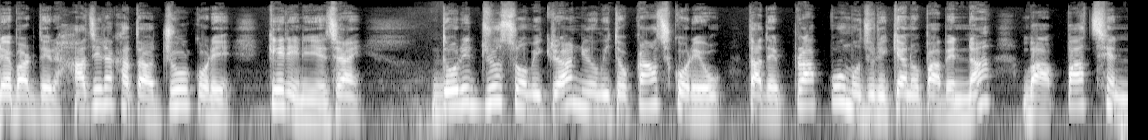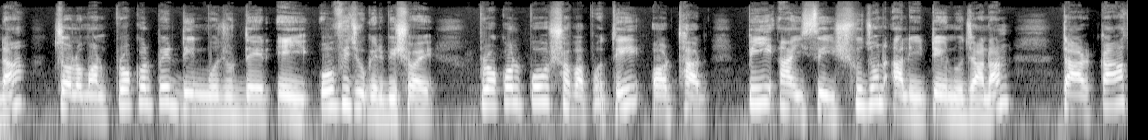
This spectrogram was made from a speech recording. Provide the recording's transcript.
লেবারদের হাজিরা খাতা জোর করে কেড়ে নিয়ে যায়। দরিদ্র শ্রমিকরা নিয়মিত কাজ করেও তাদের প্রাপ্য মজুরি কেন পাবেন না বা পাচ্ছেন না চলমান প্রকল্পের দিনমজুরদের এই অভিযোগের বিষয়ে প্রকল্প সভাপতি অর্থাৎ পিআইসি সুজন আলী টেনু জানান, তার কাজ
